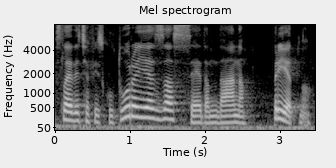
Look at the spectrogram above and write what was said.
Sledeća fiskultura je za sedam dana. Prijetno!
